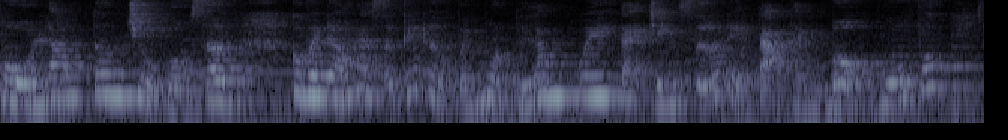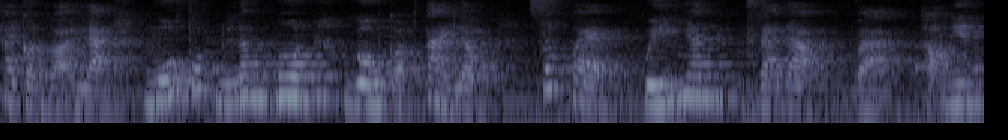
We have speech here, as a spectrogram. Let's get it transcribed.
phù long tương chủ bổ sơn. Cùng với đó là sự kết hợp với một long quy tại chính giữa để tạo thành bộ ngũ phúc, hay còn gọi là ngũ phúc lâm môn, gồm có tài lộc, sức khỏe, quý nhân, gia đạo và thọ niên.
